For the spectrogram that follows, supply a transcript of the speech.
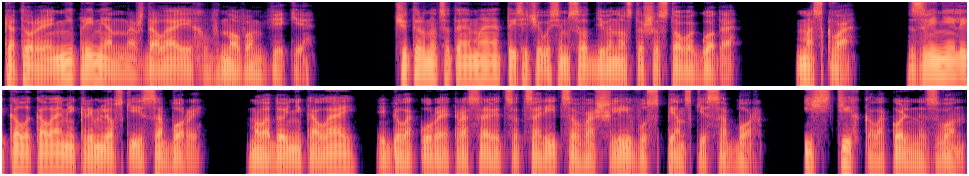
которая непременно ждала их в новом веке. 14 мая 1896 года. Москва. Звенели колоколами кремлевские соборы. Молодой Николай и белокурая красавица-царица вошли в Успенский собор. И стих колокольный звон,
